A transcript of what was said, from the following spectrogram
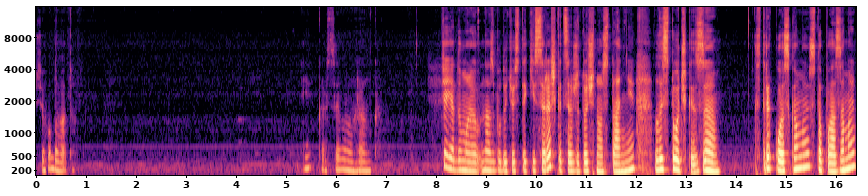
Всього багато. І красива огранка. Ще, я думаю, у нас будуть ось такі сережки, це вже точно останні. Листочки з стрикосками, з топазами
